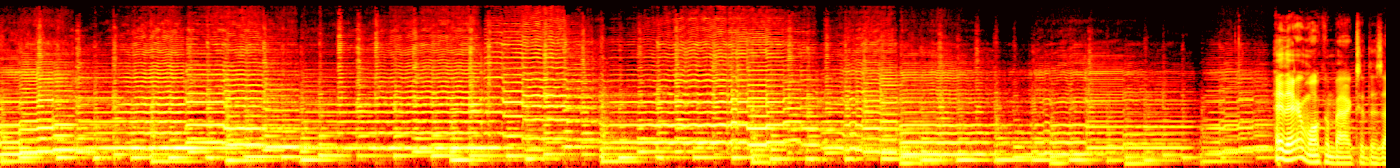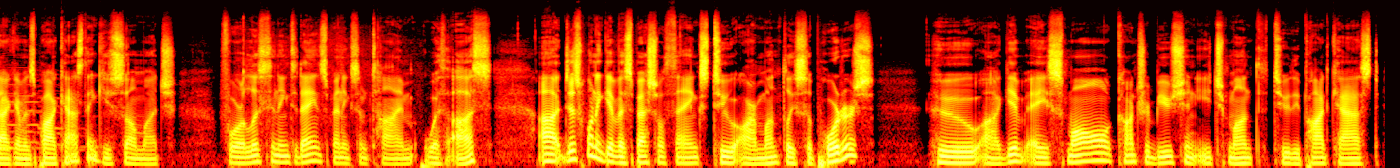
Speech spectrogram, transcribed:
Hey there, and welcome back to the Zack Evans podcast. Thank you so much for listening today and spending some time with us. Uh, just want to give a special thanks to our monthly supporters who uh, give a small contribution each month to the podcast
